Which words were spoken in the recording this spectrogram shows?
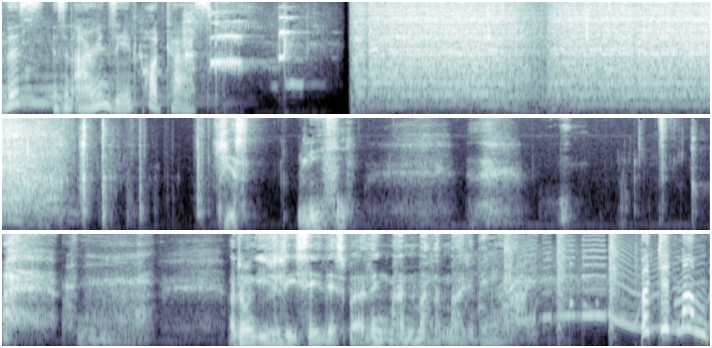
This is an RNZ podcast. Just awful. I don't usually say this, but I think my mother might have been right. But did Mum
